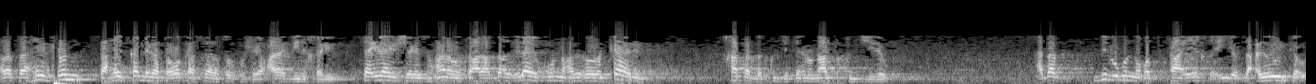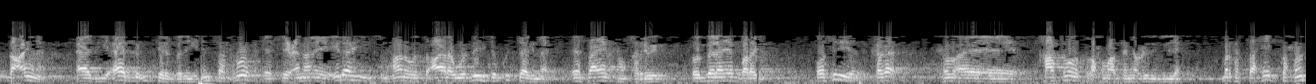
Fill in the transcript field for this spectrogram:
هذا صاحب حن صاحب كده توكل سير رسولك شيء على دين خليل سإلهي الشيء سبحانه وتعالى إلهي يكون هذا كارن خطر بتكون جتا إنه نار تكون جيدو هذا دي بقول نقط تاريخ إيه دعوينك دعينا. هذه آد بإنتر بديه انت الروح في عناية إلهي سبحانه وتعالى وديس كتاقنا صحيح خربين وبلا يبري وسيدي خاتمة رحمة نعوذ بالله. مركز صحيح كحن.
